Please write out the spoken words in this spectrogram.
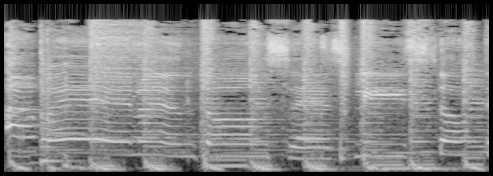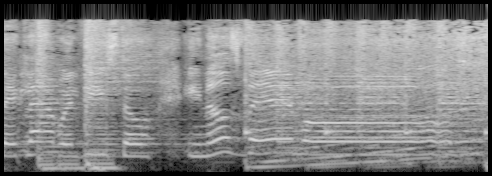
Ah, bueno, entonces listo, te clavo el visto y nos vemos.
